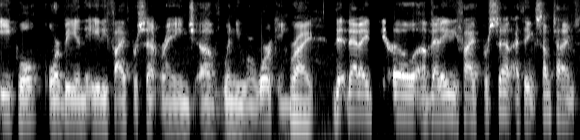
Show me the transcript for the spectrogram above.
equal or be in the 85% range of when you were working. Right. Th- that idea, though, of that 85%, I think sometimes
